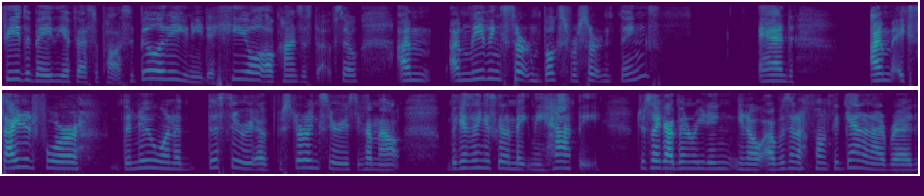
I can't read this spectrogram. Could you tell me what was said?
feed the baby if that's a possibility. You need to heal, all kinds of stuff. So I'm I'm leaving certain books for certain things, and I'm excited for the new one of this series of Sterling series to come out because I think it's going to make me happy. Just like I've been reading, you know, I was in a funk again and I read.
